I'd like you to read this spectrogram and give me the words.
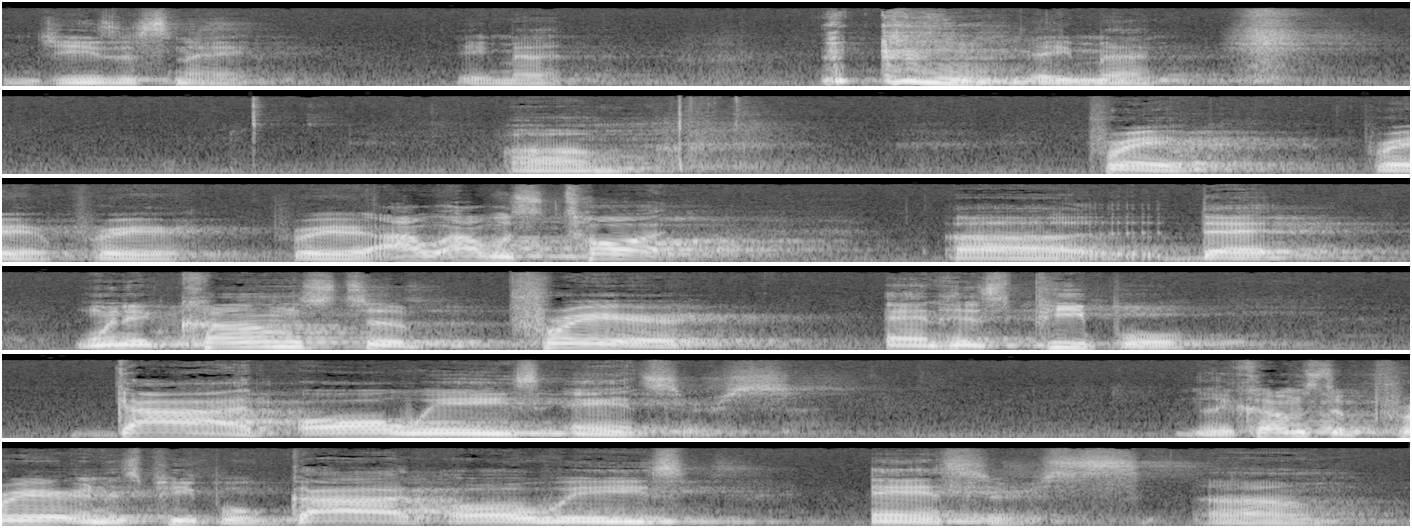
In Jesus' name, amen. amen. Um, prayer, prayer, prayer, prayer. I, I was taught uh, that when it comes to prayer and his people, God always answers. When it comes to prayer and his people, God always answers. Um,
